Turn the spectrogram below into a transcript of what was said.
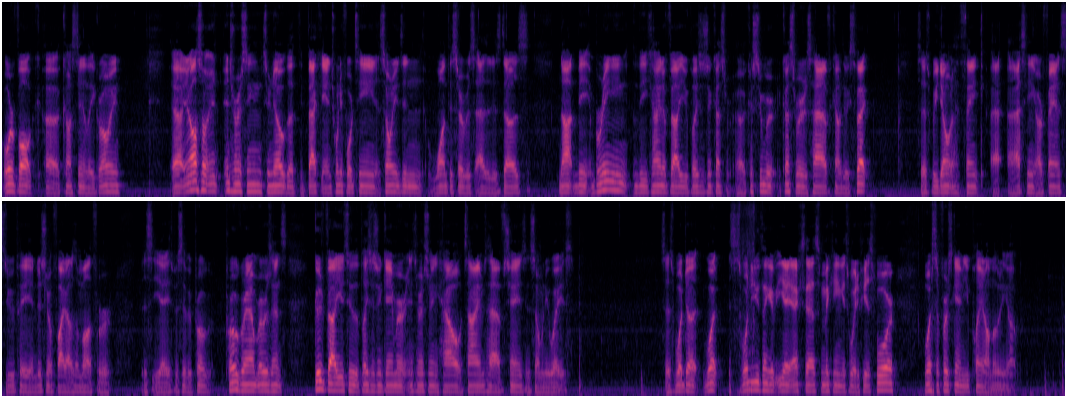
or Vault uh, constantly growing. Uh, and also in- interesting to note that back in 2014, Sony didn't want the service as it is does, not be bringing the kind of value PlayStation customer uh, consumer customers have come to expect. Says we don't think asking our fans to pay an additional five dollars a month for this EA specific prog- program represents good value to the PlayStation gamer. Interesting how times have changed in so many ways says what do what it says what do you think of EA Access making its way to PS4? What's the first game you plan on loading up?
